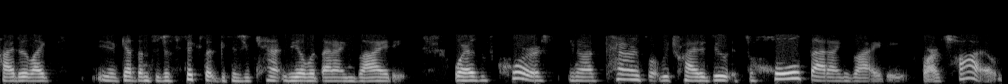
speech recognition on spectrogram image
try to like you know, get them to just fix it because you can't deal with that anxiety. Whereas, of course, you know, as parents, what we try to do is to hold that anxiety for our child,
